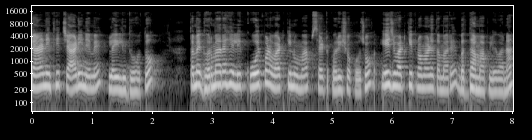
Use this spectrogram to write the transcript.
ચાળણીથી ચાળીને મેં લઈ લીધો હતો. તમે ઘરમાં રહેલી કોઈ પણ વાટકીનું માપ સેટ કરી શકો છો. એ જ વાટકી પ્રમાણે તમારે બધા માપ લેવાના.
